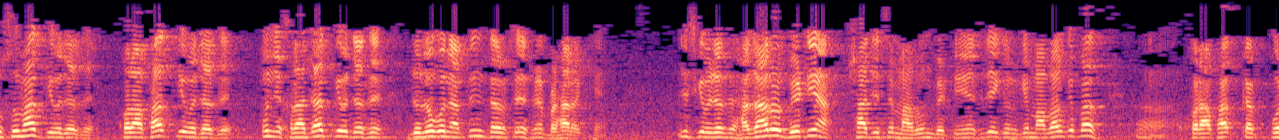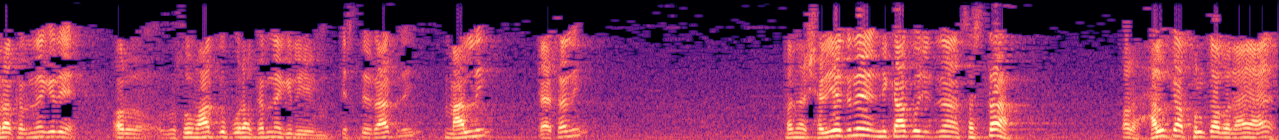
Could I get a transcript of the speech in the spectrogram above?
رسومات کی وجہ سے، خرافات کی وجہ سے، ان اخراجات کی وجہ سے جو لوگوں نے اپنی طرف سے اس میں بڑھا رکھے ہیں۔ جس کی وجہ سے ہزاروں بیٹیاں شادی سے معروم بیٹی ہیں، اس لیے کہ ان کے ماں باپ کے پاس خرافات کا پورا کرنے کے لیے اور رسومات کو پورا کرنے کے لیے استعداد نہیں مال نہیں پیسہ نہیں ورنہ شریعت نے نکاح کو جتنا سستا اور ہلکا پھلکا بنایا ہے،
